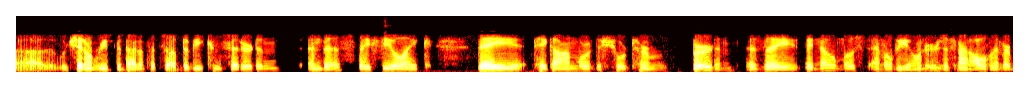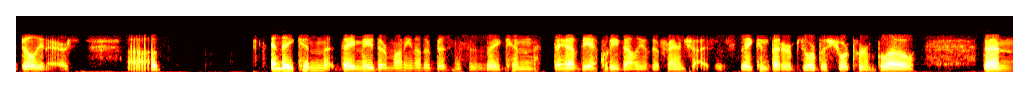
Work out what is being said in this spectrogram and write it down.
uh, which they don't reap the benefits of, to be considered in, in this. They feel like they take on more of the short-term burden, as they they know most MLB owners, if not all of them, are billionaires, uh, and they can they made their money in other businesses. They can they have the equity value of their franchises. They can better absorb a short-term blow than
